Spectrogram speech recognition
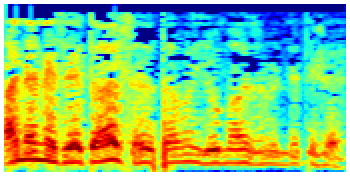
अनन्य चेता सरतम यो मास नित्य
